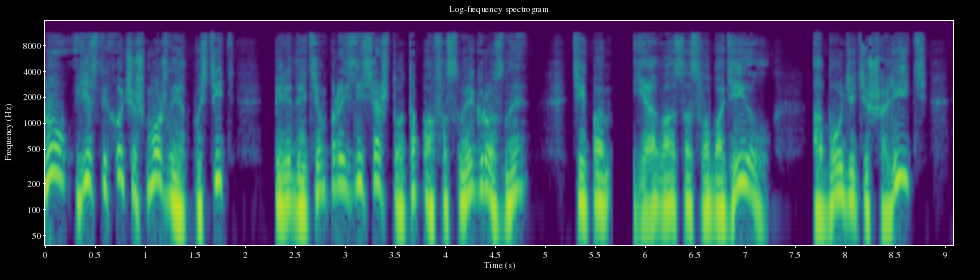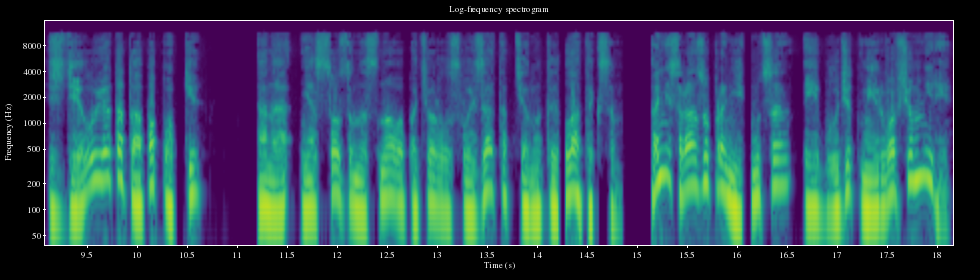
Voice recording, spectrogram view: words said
Ну, если хочешь, можно и отпустить, перед этим произнеся что-то пафосное и грозное. Типа «Я вас освободил, а будете шалить, сделаю та-та по попке». Она неосознанно снова потерла свой зад, обтянутый латексом. Они сразу проникнутся, и будет мир во всем мире.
